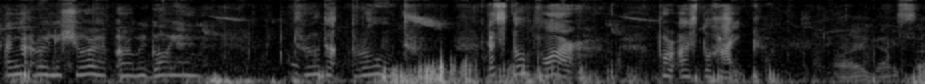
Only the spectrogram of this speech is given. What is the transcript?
I'm not really sure if are we going through that road. That's too far for us to hike. Alright guys, uh,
